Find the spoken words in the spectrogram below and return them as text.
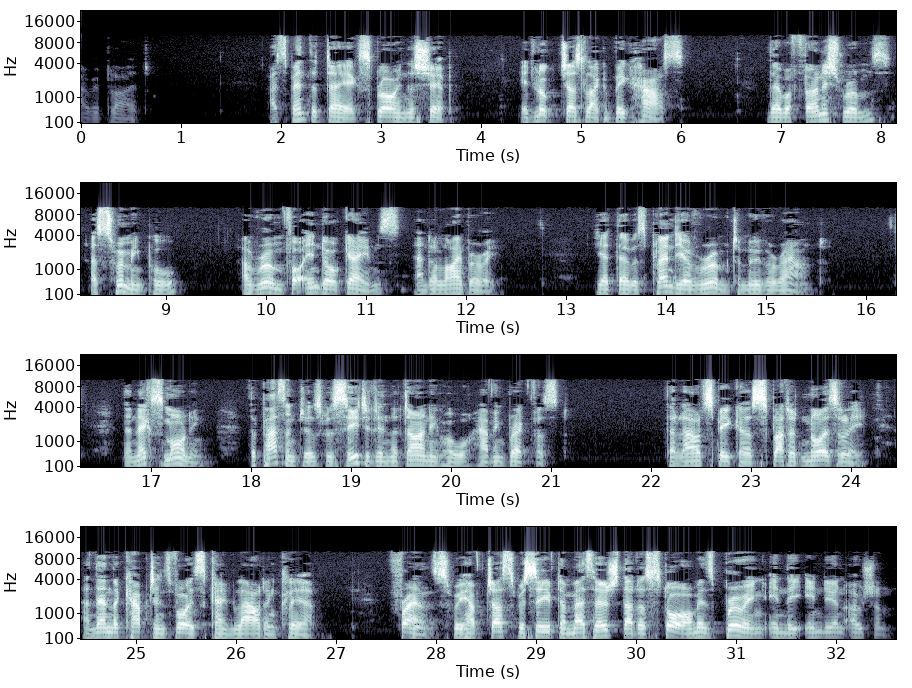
I replied. I spent the day exploring the ship. It looked just like a big house. There were furnished rooms, a swimming pool, a room for indoor games, and a library. Yet there was plenty of room to move around. The next morning, the passengers were seated in the dining hall having breakfast. The loudspeaker spluttered noisily, and then the captain's voice came loud and clear. Friends, we have just received a message that a storm is brewing in the Indian Ocean.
